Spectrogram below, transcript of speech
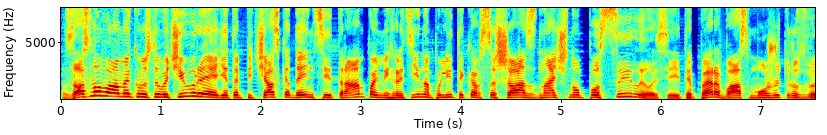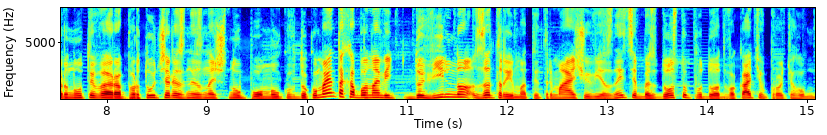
За словами користувачів Reddit, під час каденції Трампа міграційна політика в США значно посилилася, і тепер вас можуть розвернути в аеропорту через незначну помилку в документах або навіть довільно затримати, тримаючи у в'язниці без доступу до адвокатів протягом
